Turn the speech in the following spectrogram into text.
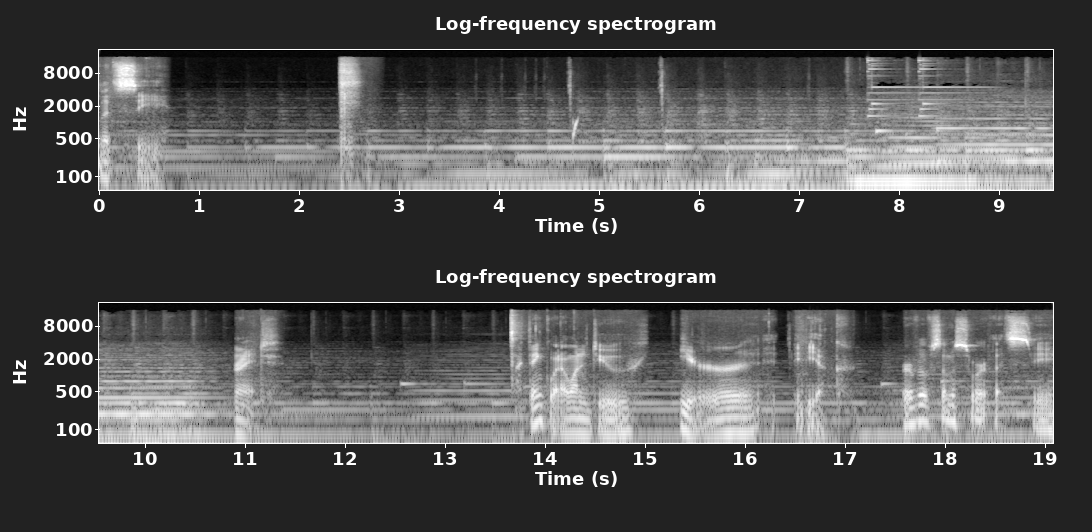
let's see. Think what I want to do here, maybe a curve of some sort. Let's see.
